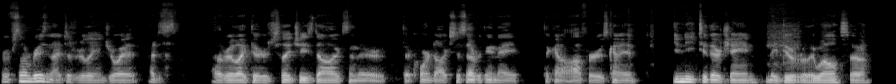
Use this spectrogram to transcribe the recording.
For some reason, I just really enjoy it. I just I really like their chili cheese dogs and their their corn dogs. Just everything they they kind of offer is kind of unique to their chain. They do it really well. So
